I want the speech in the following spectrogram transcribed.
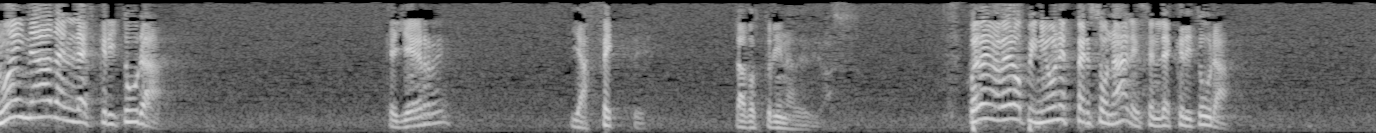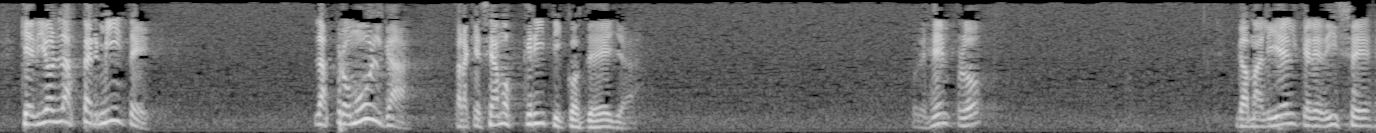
No hay nada en la escritura que hierre y afecte la doctrina de Dios. Pueden haber opiniones personales en la escritura, que Dios las permite, las promulga para que seamos críticos de ellas. Por ejemplo, Gamaliel que le dice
